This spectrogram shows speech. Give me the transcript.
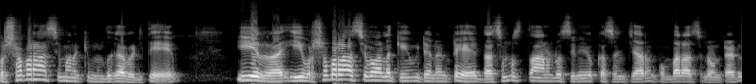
వృషభ రాశి మనకి ముందుగా వెళితే ఈ ఈ వృషభ రాశి వాళ్ళకి ఏమిటనంటే దశమ స్థానంలో శని యొక్క సంచారం కుంభరాశిలో ఉంటాడు.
